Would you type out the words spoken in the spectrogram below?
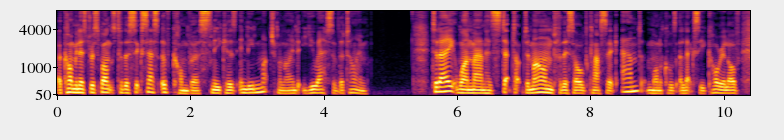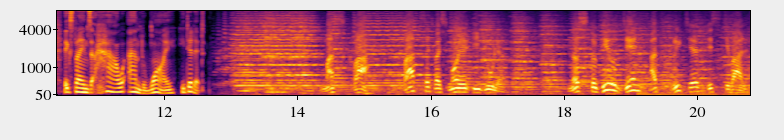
a communist response to the success of Converse sneakers in the much maligned US of the time. Today, one man has stepped up demand for this old classic, and Monocle's Alexei Koryolov explains how and why he did it. Москва, 28 июля. Наступил день открытия фестиваля.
